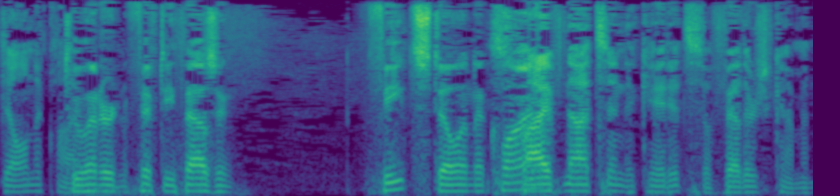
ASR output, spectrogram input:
Still in the climb. 250,000 feet, still in the climb. Five knots indicated, so feathers coming.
